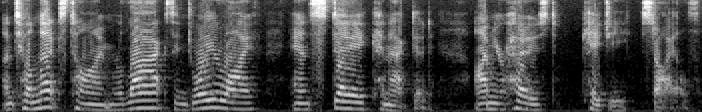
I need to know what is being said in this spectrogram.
Until next time, relax, enjoy your life, and stay connected. I'm your host, KG Stiles.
